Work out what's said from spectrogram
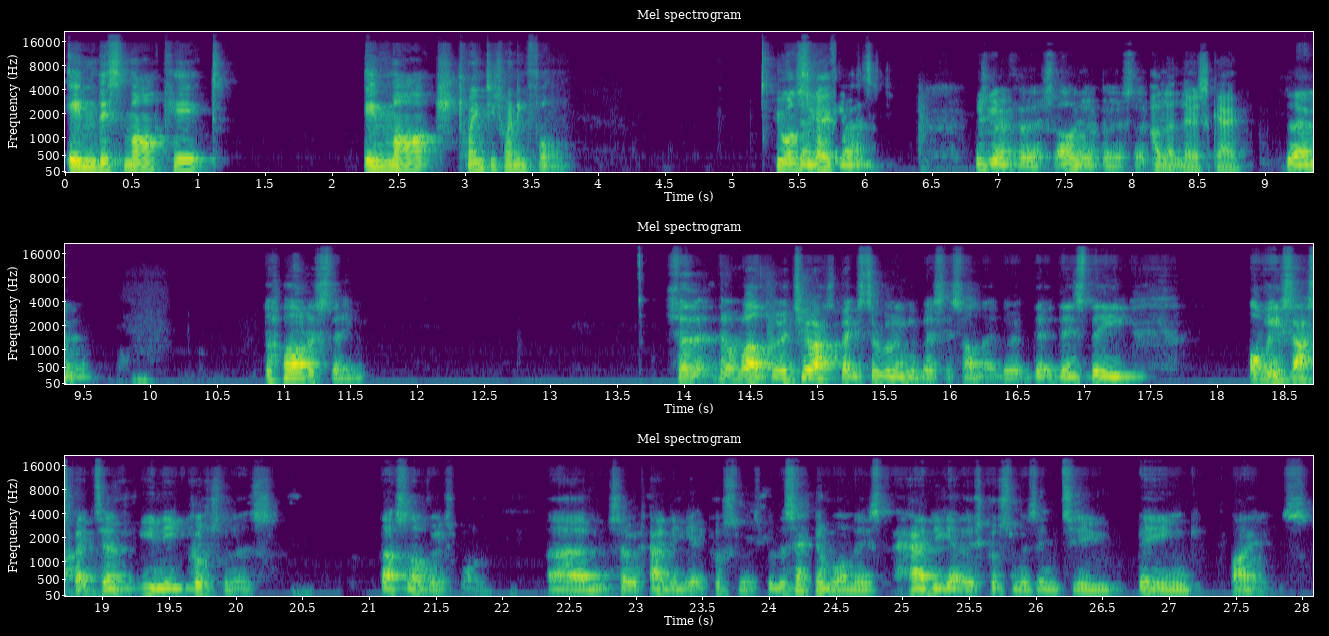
in this market in March 2024? Who wants to go first? Who's going first? I'll go first. okay. I'll let Lewis go. So the hardest thing. So, the, the- well, there are two aspects to running a business on there. There- there. There's the obvious aspect of you need customers. That's an obvious one. Um, so, how do you get customers? But the second one is how do you get those customers into being clients?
